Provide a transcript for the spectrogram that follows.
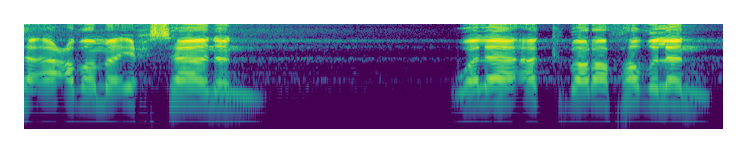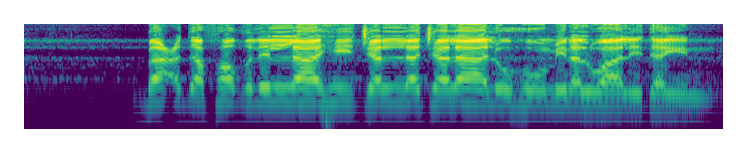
أعظم إحسانا ولا أكبر فضلا بعد فضل الله جل جلاله من الوالدين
